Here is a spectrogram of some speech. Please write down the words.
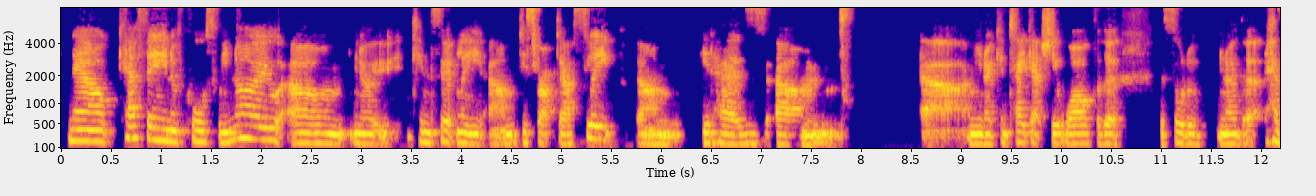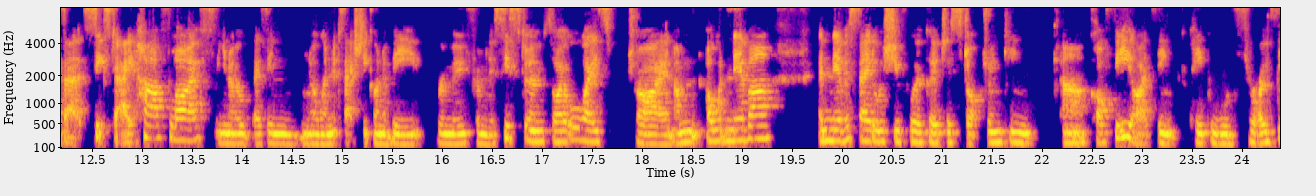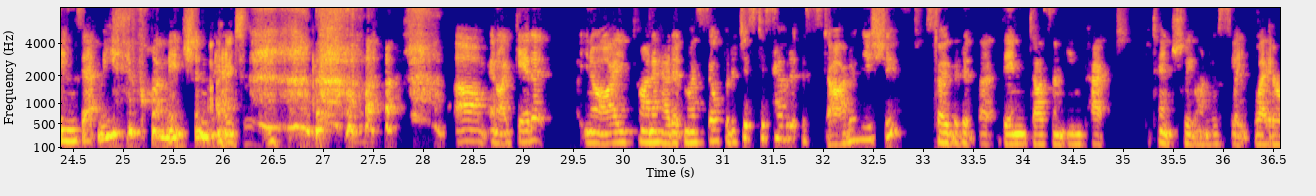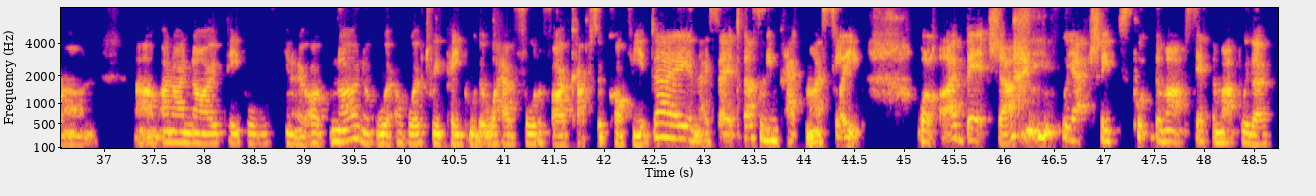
Now, caffeine, of course, we know, um, you know, can certainly um, disrupt our sleep. Um, it has, um, uh, you know, can take actually a while for the the sort of you know that has a six to eight half life you know as in you know when it's actually going to be removed from the system. So i always try and I'm, i would never and never say to a shift worker to stop drinking uh, coffee. I think people would throw things at me if i mentioned that. um, and i get it. You know i kind of had it myself but it just just have it at the start of your shift so that it that then doesn't impact potentially on your sleep later on. Um, and I know people, you know, I've known, I've, worked with people that will have four to five cups of coffee a day and they say it doesn't impact my sleep. Well, I bet you if we actually put them up, set them up with a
